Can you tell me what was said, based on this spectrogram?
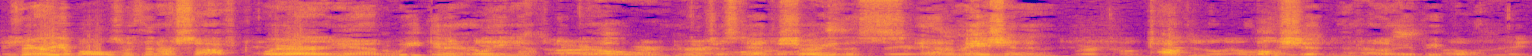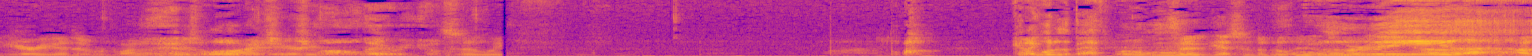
variables within our software, and we didn't really have to go. We just had to show you this animation and talk bullshit in front of you people. The area that we're going to a little bit too small. There we go. So we Can I go to the bathroom? So yeah, so the balloons were a We uh, uh,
